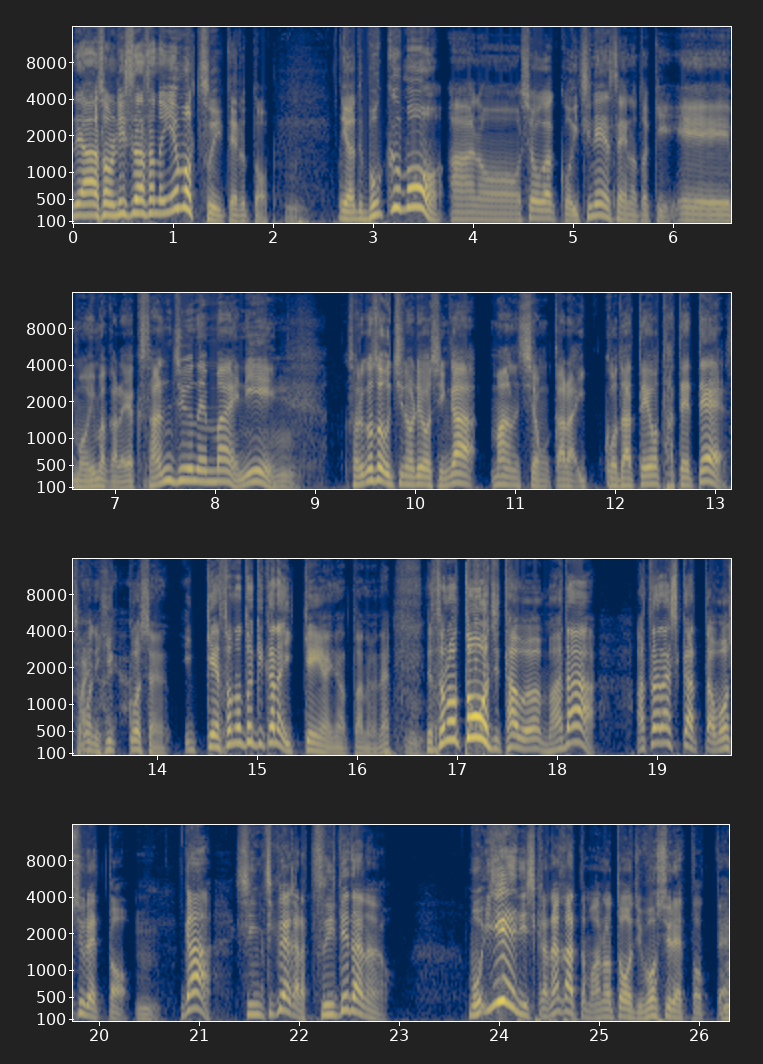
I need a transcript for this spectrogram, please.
であーそのリスナーさんの家もついてると。うんいやで僕も、あのー小学校1年生の時、えーもう今から約30年前に、うん。それこそうちの両親がマンションから一戸建てを建ててそこに引っ越したんよ一軒その時から一軒家になったのよね。うん。でその当時多分まだ新しかったウォシュレットうん。が新築やからついてたのよ。もう家にしかなかったもんあの当時ウォシュレットって、そ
